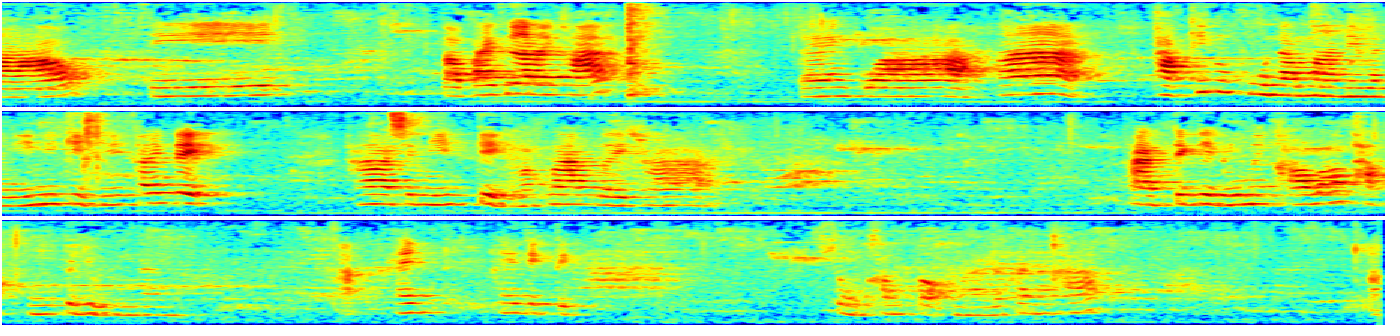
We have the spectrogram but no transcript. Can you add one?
าวสี่ต่อไปคืออะไรคะแตงกวาห้าผักที่คุณครูนำมาในวันนี้มีกี่ชนิดคะเด็กๆ ห้าชนิดเก่งมาก ๆ เลยค่ะอะเด็กๆรู้ไหมคะว่าผักมีประโยชน์ยังไงอะให้ให้เด็กๆ ส่งคำตอบมาแล้วกันนะคะอะ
